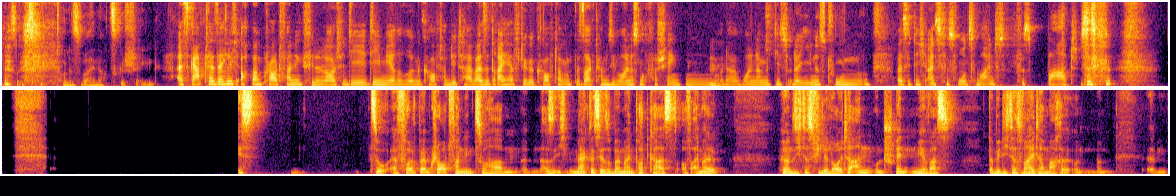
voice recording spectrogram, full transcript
Das ist ein tolles Weihnachtsgeschenk. Es gab tatsächlich auch beim Crowdfunding viele Leute, die, die mehrere gekauft haben, die teilweise drei Hefte gekauft haben und gesagt haben, sie wollen es noch verschenken oder wollen damit dies oder jenes tun. Weiß ich nicht, eins fürs Wohnzimmer, eins fürs Bad. ist so Erfolg beim Crowdfunding zu haben, also ich merke das ja so bei meinen Podcasts, auf einmal hören sich das viele Leute an und spenden mir was, damit ich das weitermache. Und, und ähm,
